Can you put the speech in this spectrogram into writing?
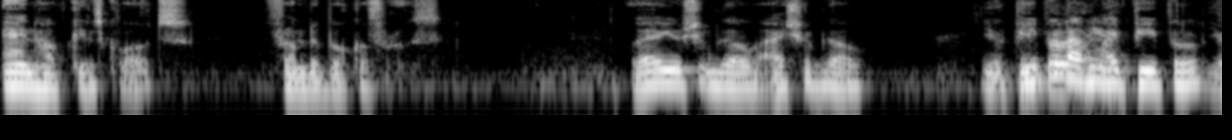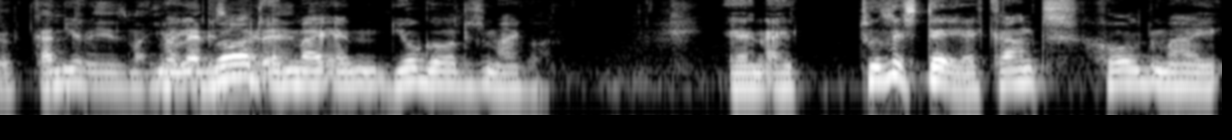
And Hopkins quotes from the Book of Ruth: "Where you shall go, I shall go. Your People are my people. Your country your- is my, your my land God is my and my and your God is my God. And I, to this day, I can't hold my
